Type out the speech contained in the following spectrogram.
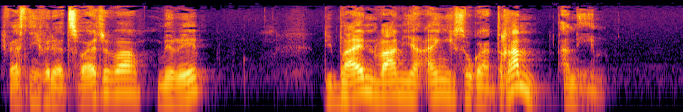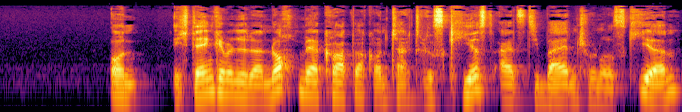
ich weiß nicht, wer der zweite war, Mire. Die beiden waren ja eigentlich sogar dran an ihm. Und ich denke, wenn du da noch mehr Körperkontakt riskierst, als die beiden schon riskieren,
